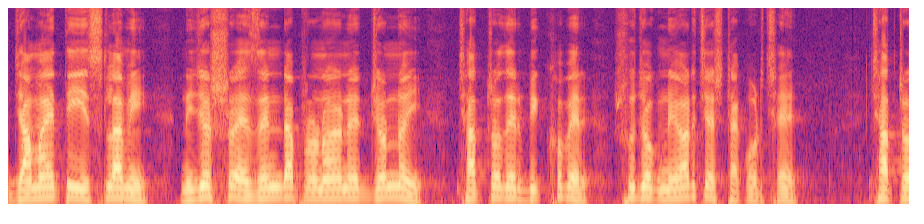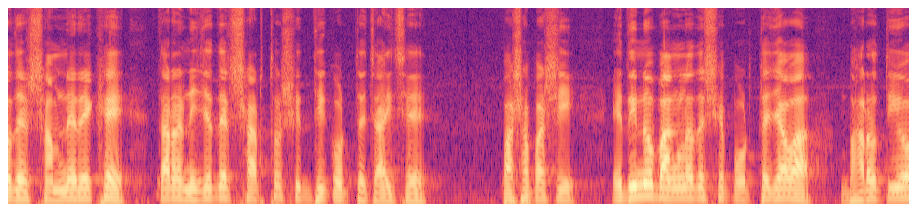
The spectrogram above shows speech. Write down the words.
জামায়াতি ইসলামী নিজস্ব এজেন্ডা প্রণয়নের জন্যই ছাত্রদের বিক্ষোভের সুযোগ নেওয়ার চেষ্টা করছে। ছাত্রদের সামনে রেখে তারা নিজেদের স্বার্থ সিদ্ধি করতে চাইছে। পাশাপাশি এদিনও বাংলাদেশে পড়তে যাওয়া ভারতীয়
